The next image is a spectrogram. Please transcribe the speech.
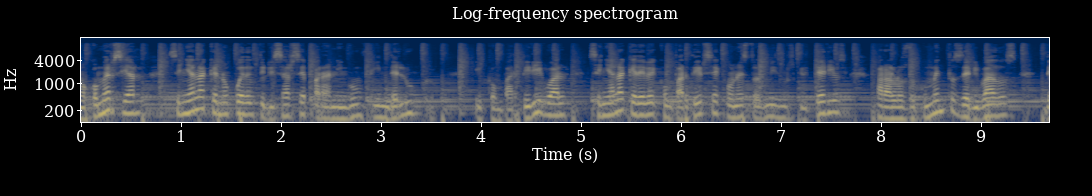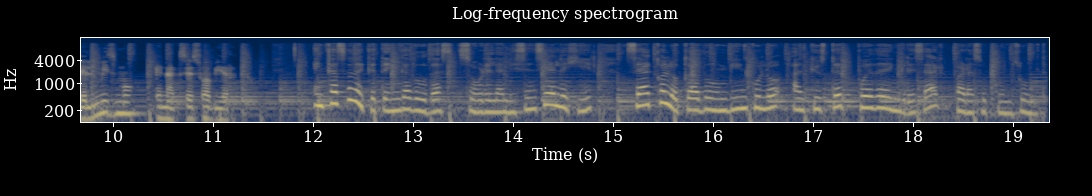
No comercial señala que no puede utilizarse para ningún fin de lucro y compartir igual señala que debe compartirse con estos mismos criterios para los documentos derivados del mismo en acceso abierto. En caso de que tenga dudas sobre la licencia a elegir, se ha colocado un vínculo al que usted puede ingresar para su consulta.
